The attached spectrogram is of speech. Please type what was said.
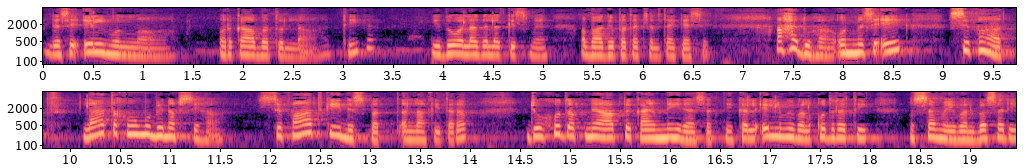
جیسے علم اللہ اور کابت اللہ، ٹھیک ہے؟ یہ دو الگ الگ قسمیں اب آگے پتہ چلتا ہے کیسے۔ احدہ ان میں سے ایک، صفات، لا تقوم بنفسها صفات کی نسبت اللہ کی طرف، جو خود اپنے آپ پہ قائم نہیں رہ سکتی۔ کل علم بل قدرتی سم ابل بسری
